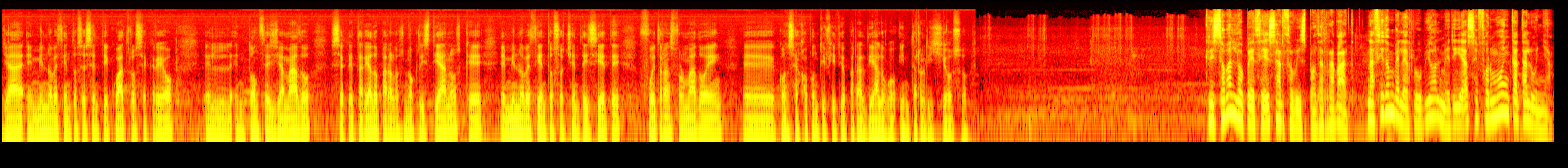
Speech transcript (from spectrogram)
ya en 1964 se creó el entonces llamado Secretariado para los No Cristianos, que en 1987 fue transformado en eh, Consejo Pontificio para el Diálogo Interreligioso. Cristóbal López es arzobispo de Rabat. Nacido en Vélez Rubio, Almería, se formó en Cataluña.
